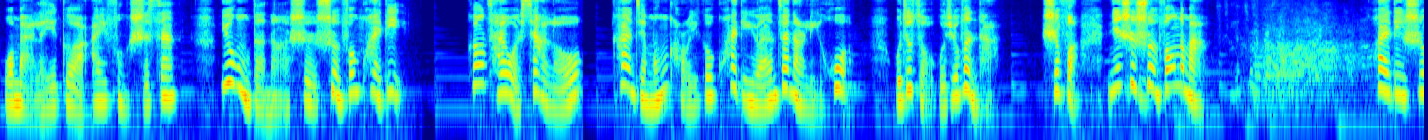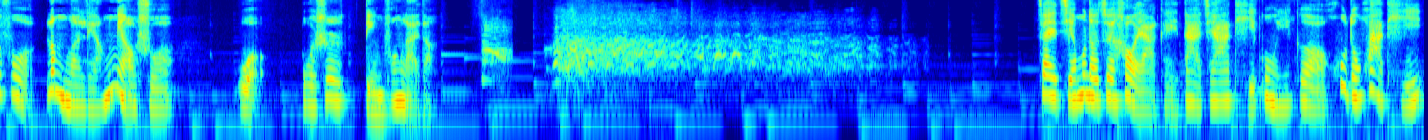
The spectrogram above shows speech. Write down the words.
我买了一个 iPhone 十三，用的呢是顺丰快递。刚才我下楼，看见门口一个快递员在那儿理货。我就走过去问他：“师傅，您是顺丰的吗？”快递师傅愣了两秒，说：“我我是顶峰来的。”在节目的最后呀，给大家提供一个互动话题：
